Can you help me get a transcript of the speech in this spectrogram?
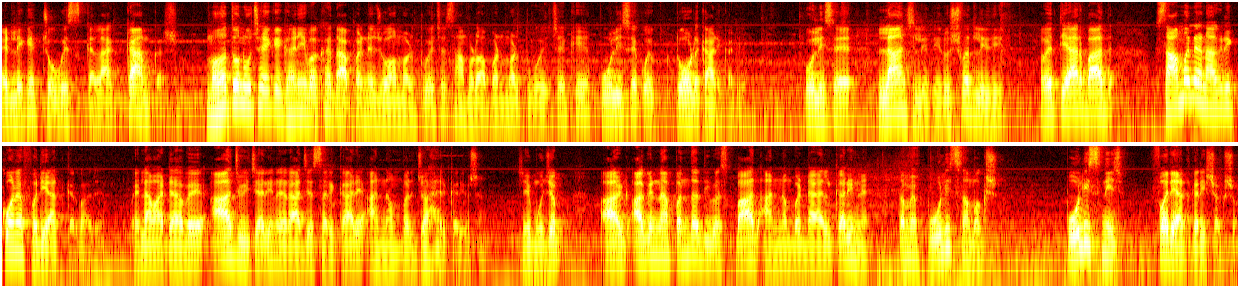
એટલે કે ચોવીસ કલાક કામ કરશે. મહત્વનું છે કે ઘણી વખત આપણને જોવા મળતું હોય છે, સાંભળવા પણ મળતું હોય છે કે પોલીસે કોઈ તોડકાડ કર્યો. પોલીસે લાંચ લીધી, રૂશ્વત લીધી. હવે ત્યારબાદ સામાન્ય નાગરિક કોને ફરિયાદ કરવા છે? એટલા માટે હવે આ જ વિચારીને રાજ્ય સરકારે આ નંબર જાહેર કર્યો છે. જે મુજબ આગળના પંદર દિવસ બાદ આ નંબર ડાયલ કરીને તમે પોલીસ સમક્ષ પોલીસની જ ફરિયાદ કરી શકશો.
